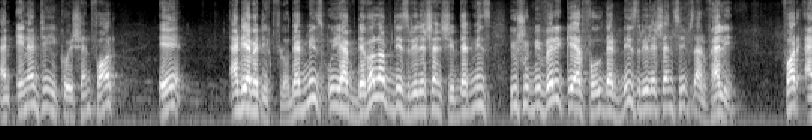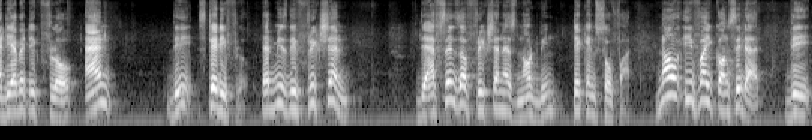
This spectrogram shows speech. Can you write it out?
and energy equation for a adiabatic flow. That means we have developed this relationship that means you should be very careful that these relationships are valid for adiabatic flow and the steady flow. That means the friction, the absence of friction has not been taken so far. Now, if I consider the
